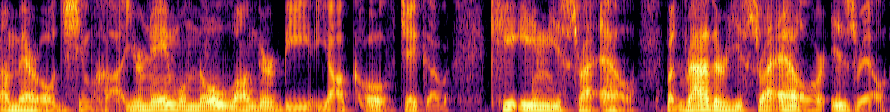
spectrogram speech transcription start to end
Amer od Shimcha. Your name will no longer be Yaakov, Jacob, Ki im Yisrael, but rather Yisrael or Israel.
